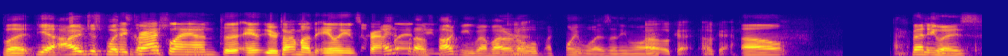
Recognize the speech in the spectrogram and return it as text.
But yeah, I just went they to the whole- crash land. The you're talking about the aliens crash land. I know what I was talking about, but I don't Yeah. know what my point was anymore. Oh, okay, okay. Um, but anyways,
